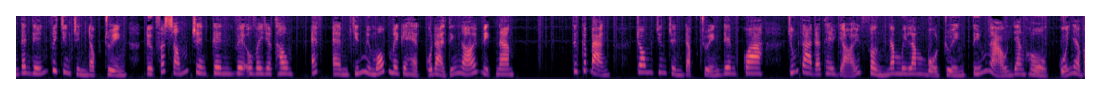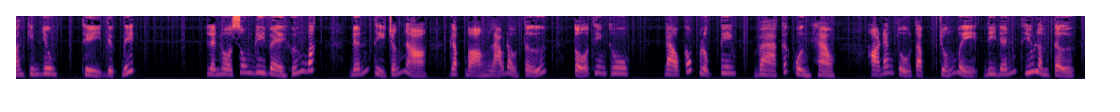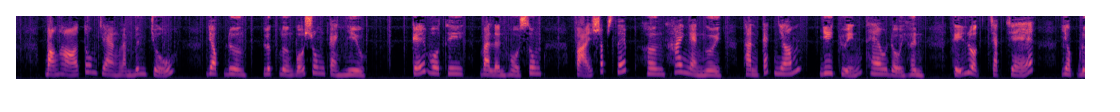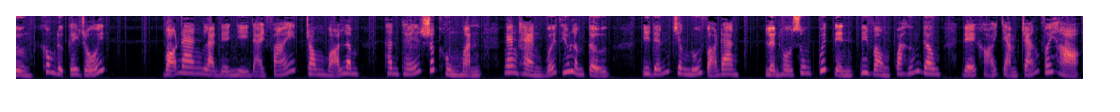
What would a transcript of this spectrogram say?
bạn đang đến với chương trình đọc truyện được phát sóng trên kênh VOV Giao thông FM 91 MHz của Đài Tiếng nói Việt Nam. Thưa các bạn, trong chương trình đọc truyện đêm qua, chúng ta đã theo dõi phần 55 bộ truyện Tiếu ngạo giang hồ của nhà văn Kim Dung thì được biết lệnh hồ sung đi về hướng bắc đến thị trấn nọ gặp bọn lão đầu tử tổ thiên thu đào cốc lục tiên và các quần hào họ đang tụ tập chuẩn bị đi đến thiếu lâm tự bọn họ tôn chàng làm minh chủ, dọc đường lực lượng bổ sung càng nhiều. Kế vô thi và lệnh hồ sung phải sắp xếp hơn 2.000 người thành các nhóm di chuyển theo đội hình, kỷ luật chặt chẽ, dọc đường không được gây rối. Võ đan là đệ nhị đại phái trong võ lâm, thanh thế rất hùng mạnh, ngang hàng với thiếu lâm tự. Đi đến chân núi võ đan, lệnh hồ sung quyết định đi vòng qua hướng đông để khỏi chạm trán với họ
